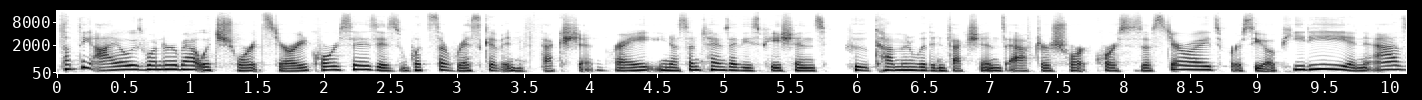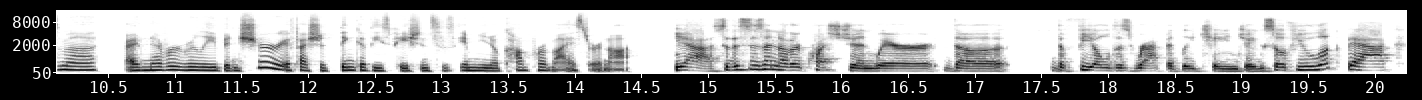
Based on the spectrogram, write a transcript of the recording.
Something I always wonder about with short steroid courses is what's the risk of infection, right? You know, sometimes I have these patients who come in with infections after short courses of steroids for COPD and asthma. I've never really been sure if I should think of these patients as immunocompromised or not. Yeah, so this is another question where the the field is rapidly changing. So if you look back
